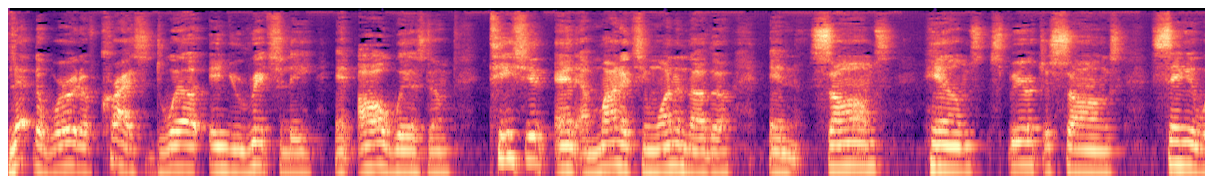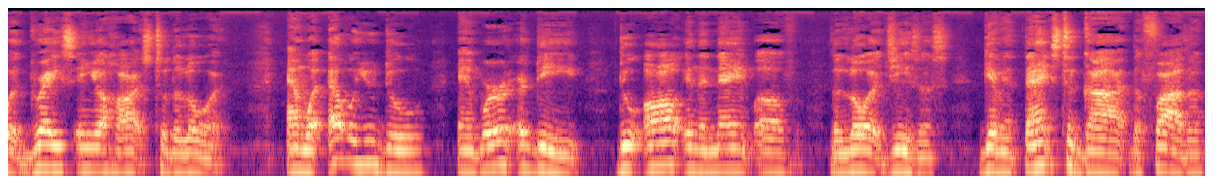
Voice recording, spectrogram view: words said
Let the word of Christ dwell in you richly in all wisdom, teaching and admonishing one another in psalms, hymns, spiritual songs, singing with grace in your hearts to the Lord. And whatever you do in word or deed, do all in the name of the Lord Jesus, giving thanks to God the Father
